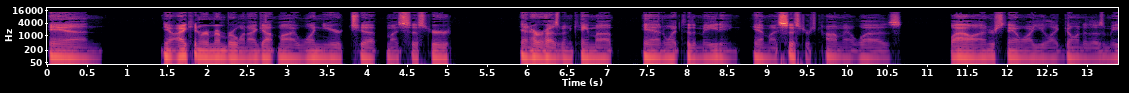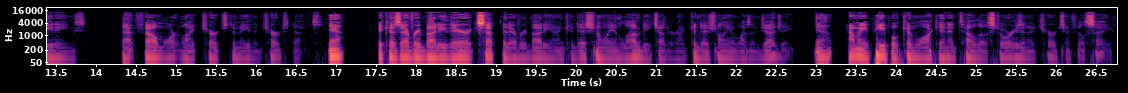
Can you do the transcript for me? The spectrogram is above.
And know, I can remember when I got my one year chip, my sister and her husband came up and went to the meeting, and my sister's comment was, wow, I understand why you like going to those meetings. That felt more like church to me than church does. Yeah. Because everybody there accepted everybody unconditionally and loved each other unconditionally and wasn't judging. Yeah. How many people can walk in and tell those stories in a church and feel safe?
